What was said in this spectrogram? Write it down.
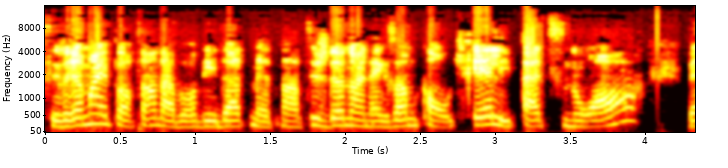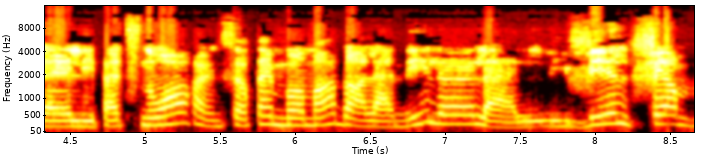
c'est vraiment important d'avoir des dates maintenant. Tu sais, je donne un exemple concret, les patinoires. Ben, les patinoires, à un certain moment dans l'année, là, les villes ferment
